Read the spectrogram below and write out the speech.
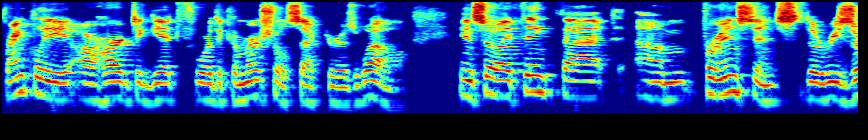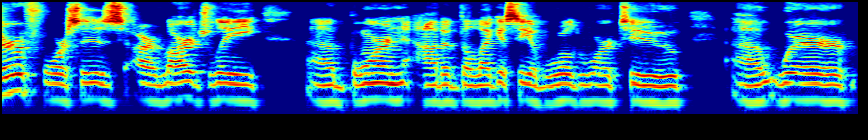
frankly are hard to get for the commercial sector as well. And so I think that, um, for instance, the reserve forces are largely uh, born out of the legacy of World War II, uh, where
